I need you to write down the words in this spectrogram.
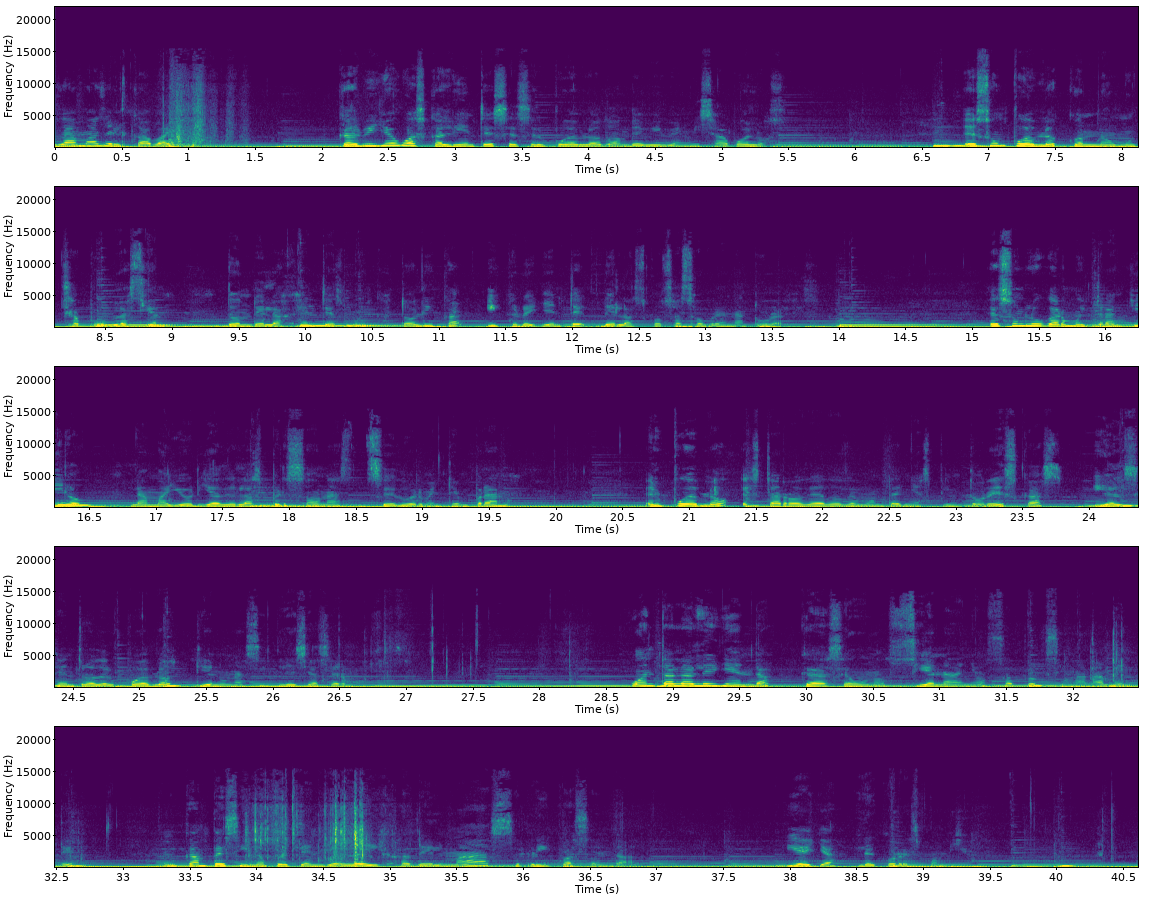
dama del caballo. Calvillo Aguascalientes es el pueblo donde viven mis abuelos. Es un pueblo con no mucha población, donde la gente es muy católica y creyente de las cosas sobrenaturales. Es un lugar muy tranquilo, la mayoría de las personas se duermen temprano. El pueblo está rodeado de montañas pintorescas y el centro del pueblo tiene unas iglesias hermosas. Cuenta la leyenda que hace unos 100 años aproximadamente, un campesino pretendía a la hija del más rico hacendado y ella le correspondía.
